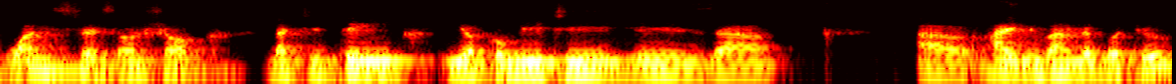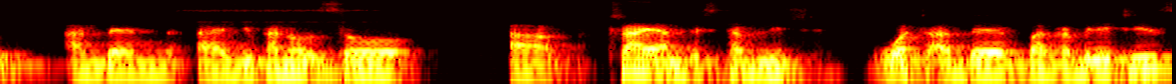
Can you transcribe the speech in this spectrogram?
one stress or shock that you think your community is uh, uh, highly vulnerable to. And then uh, you can also uh, try and establish what are the vulnerabilities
